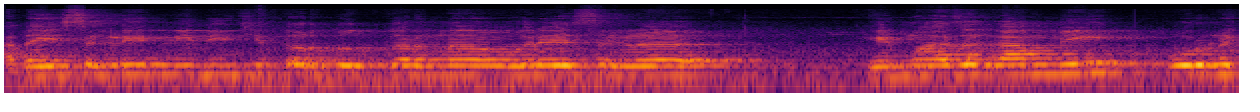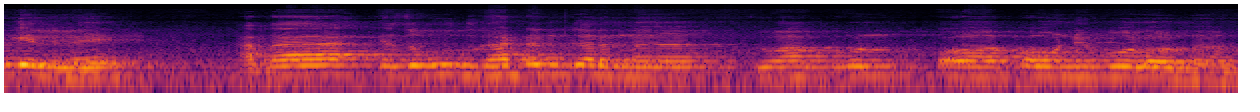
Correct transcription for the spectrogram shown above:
आता ही सगळी निधीची तरतूद करणं वगैरे सगळं हे माझं काम मी पूर्ण केलेलं आहे. आता त्याचं उद्घाटन करणं किंवा कोण पाहुणे बोलवणं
